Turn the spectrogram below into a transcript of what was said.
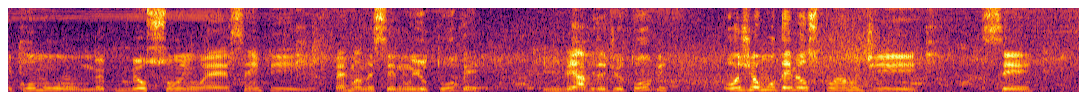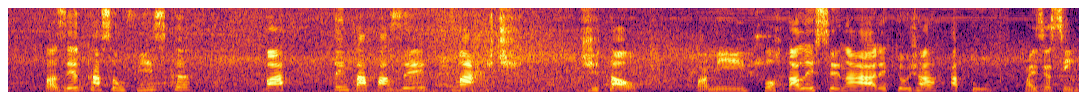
E como meu, meu sonho é sempre permanecer no YouTube e viver a vida de YouTube, hoje eu mudei meus planos de ser fazer educação física para tentar fazer marketing digital para me fortalecer na área que eu já atuo. Mas assim,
